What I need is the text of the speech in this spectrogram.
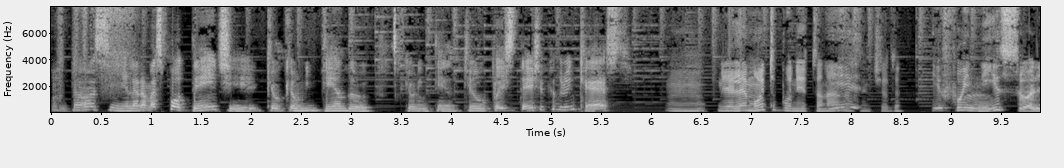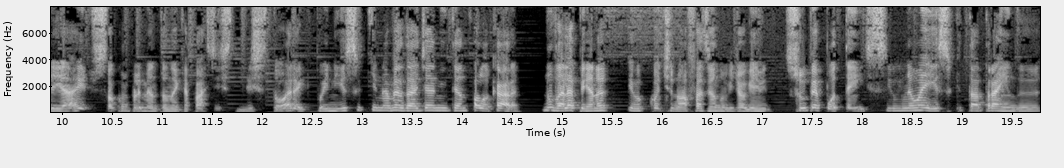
Então, assim, ele era mais potente que o que eu Nintendo, que eu Nintendo, que o PlayStation que o Dreamcast. Hum, e ele é muito bonito, né? E, sentido. E foi nisso, aliás, só complementando aqui a parte de história, que foi nisso que, na verdade, a Nintendo falou, cara, não vale a pena eu continuar fazendo um videogame super potente se não é isso que está atraindo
